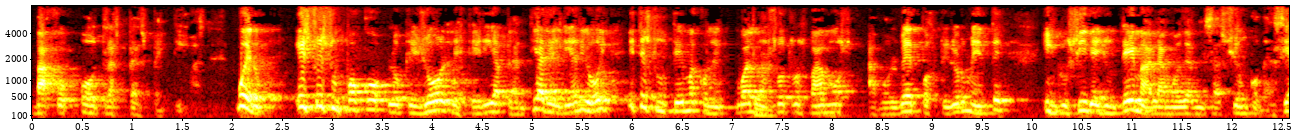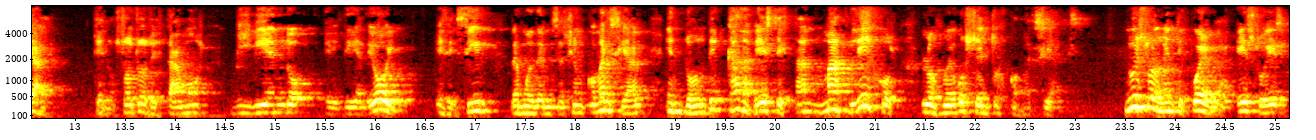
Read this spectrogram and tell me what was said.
bajo otras perspectivas. Bueno, eso es un poco lo que yo les quería plantear el día de hoy. Este es un tema con el cual nosotros vamos a volver posteriormente. Inclusive hay un tema, la modernización comercial, que nosotros estamos viviendo el día de hoy. Es decir, la modernización comercial en donde cada vez están más lejos los nuevos centros comerciales. No es solamente Puebla, eso es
